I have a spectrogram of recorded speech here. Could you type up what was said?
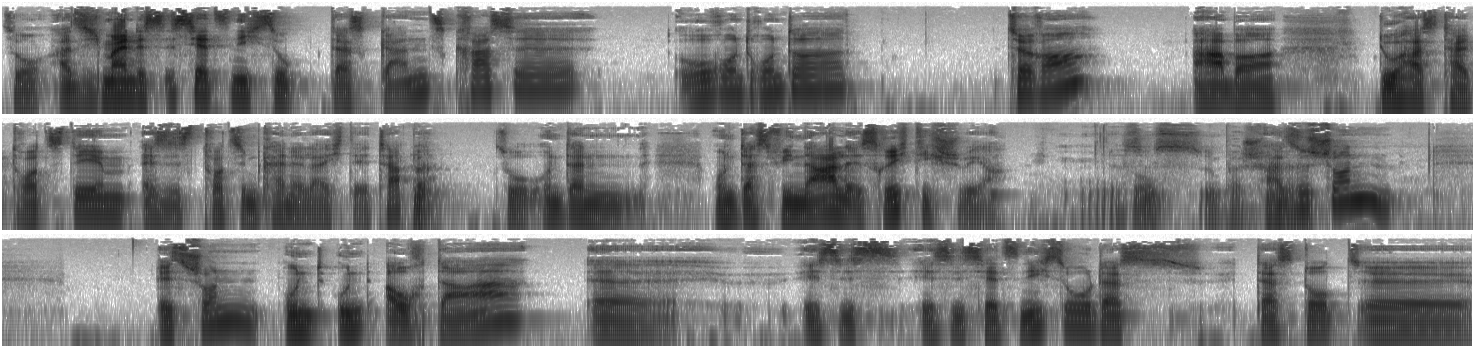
So, also ich meine, das ist jetzt nicht so das ganz krasse Hoch- und Runter-Terrain, aber du hast halt trotzdem, es ist trotzdem keine leichte Etappe. Ja. So, und dann, und das Finale ist richtig schwer. Das so. ist super schwer. Also schon, ist schon, und, und auch da, äh, es ist, es ist jetzt nicht so, dass, dass dort äh,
